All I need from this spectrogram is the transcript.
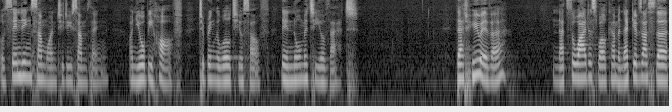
of sending someone to do something on your behalf to bring the world to yourself, the enormity of that. That whoever, and that's the widest welcome, and that gives us the,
